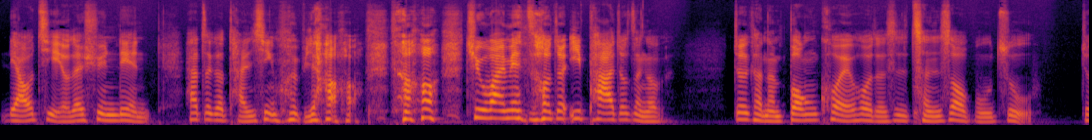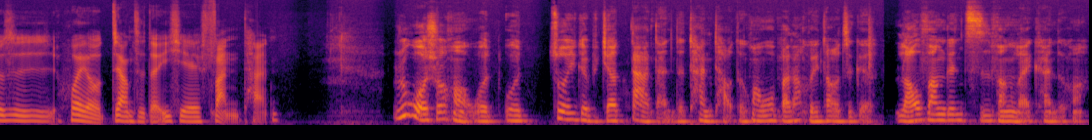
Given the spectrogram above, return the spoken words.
了解、有在训练，他这个弹性会比较好，然后去外面之后就一趴就整个就可能崩溃，或者是承受不住。就是会有这样子的一些反弹。如果说哈，我我做一个比较大胆的探讨的话，我把它回到这个劳方跟资方来看的话，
